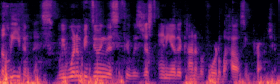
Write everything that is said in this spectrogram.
believe in this. We wouldn't be doing this if it was just any other kind of affordable housing project.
